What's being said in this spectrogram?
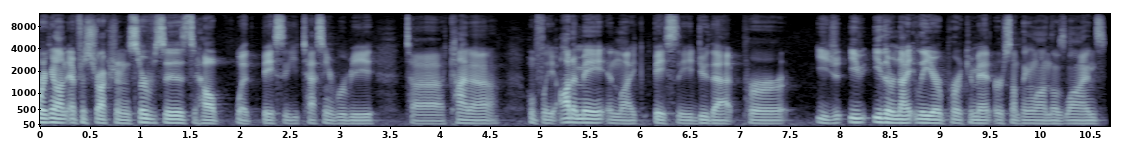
working on infrastructure and services to help with basically testing Ruby to kind of hopefully automate and like basically do that per either nightly or per commit or something along those lines.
